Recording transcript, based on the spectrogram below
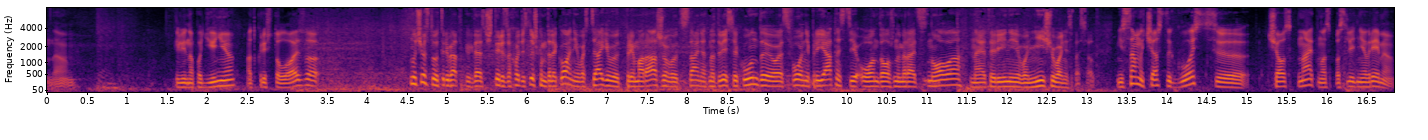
Да. Или нападение от Кристаллайза. Ну, чувствуют ребята, когда S4 заходит слишком далеко, они его стягивают, примораживают, станет на 2 секунды, у СФО неприятности, он должен умирать снова. На этой линии его ничего не спасет. Не самый частый гость э, Chaos Knight у нас в последнее время.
